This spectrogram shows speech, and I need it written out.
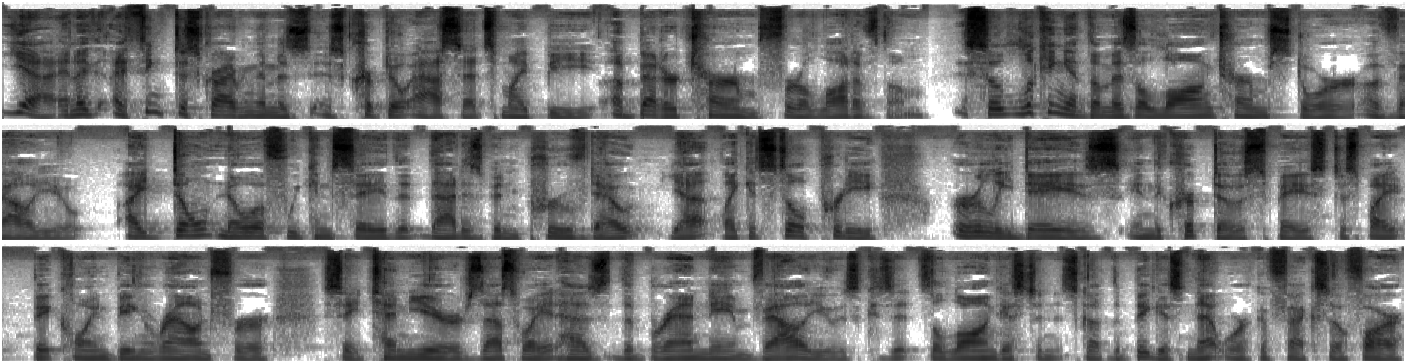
Yeah, and I, I, think describing them as, as crypto assets might be a better term for a lot of them. So looking at them as a long-term store of value, I don't know if we can say that that has been proved out yet. Like it's still pretty early days in the crypto space, despite Bitcoin being around for say 10 years. That's why it has the brand name values because it's the longest and it's got the biggest network effect so far.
